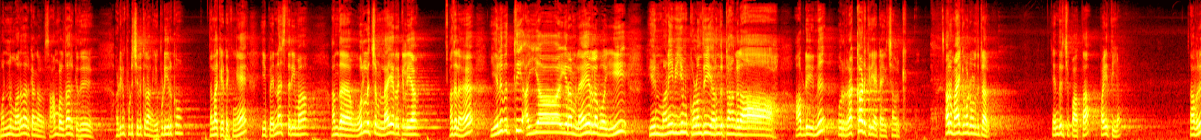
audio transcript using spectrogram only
மண்ணு மாதிரி தான் இருக்காங்க சாம்பல் தான் இருக்குது அப்படின்னு பிடிச்சி இழுக்கிறாங்க. எப்படி இருக்கும்? நல்லா கேட்டுக்குங்க. இப்போ என்னாச்சு தெரியுமா? அந்த ஒரு லட்சம் லேயர் இருக்கு இல்லையா? அதில் எழுபத்தி ஐயாயிரம் லேயரில் போய் என் மனைவியும் குழந்தையும் இறந்துட்டாங்களா? அப்படின்னு ஒரு ரெக்கார்டு கிரியேட் ஆயிடுச்சு அவருக்கு. அவர் மயக்கம் மட்டும் விழுந்துட்டார். எந்திரிச்சு பார்த்தா பைத்தியம். அவர்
